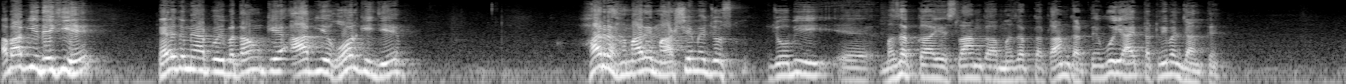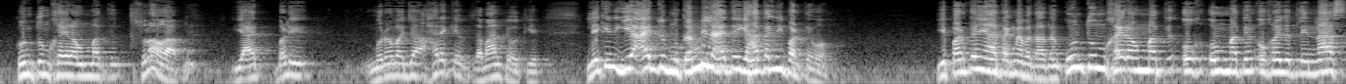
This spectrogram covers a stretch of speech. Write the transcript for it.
اب آپ یہ دیکھیے، پہلے تو میں آپ کو یہ بتاؤں کہ آپ یہ غور کیجیے، ہر ہمارے معاشرے میں جو جو بھی مذہب کا یا اسلام کا، مذہب کا کام کرتے ہیں، وہ یہ آیت تقریباً جانتے ہیں۔ کن تم خیر امت، سنا ہوگا آپ نے؟ یہ آیت بڑی مروجہ، ہر ایک زبان پہ ہوتی ہے۔ لیکن یہ آیت جو مکمل آیت ہے، یہاں تک نہیں پڑھتے وہ۔ یہ پڑھتے ہیں، یہاں تک میں بتاتا ہوں۔ کن تم خیر امت امت اخرجت للناس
